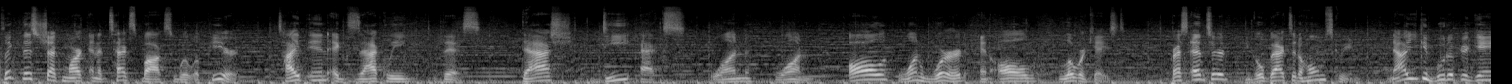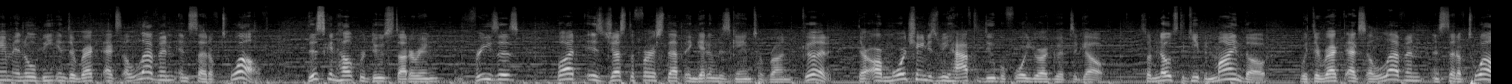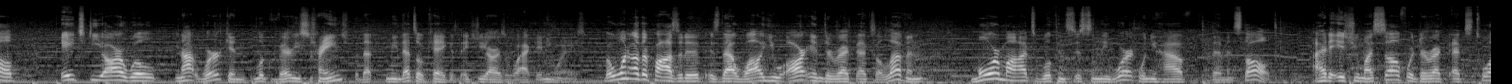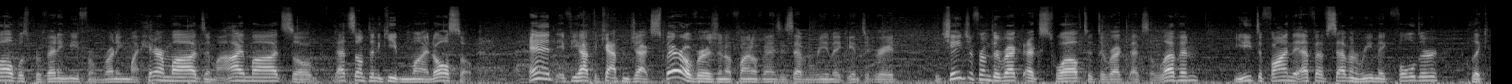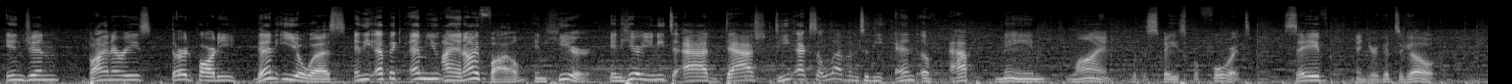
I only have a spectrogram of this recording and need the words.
Click this check mark and a text box will appear. Type in exactly this, dash DX11 all one word and all lowercase. Press enter and go back to the home screen. Now you can boot up your game and it will be in DirectX 11 instead of 12. This can help reduce stuttering and freezes, but is just the first step in getting this game to run good. There are more changes we have to do before you are good to go. Some notes to keep in mind though, with DirectX 11 instead of 12, HDR will not work and look very strange, but that I mean that's okay because HDR is whack anyways. But one other positive is that while you are in DirectX 11, more mods will consistently work when you have them installed. I had an issue myself where DirectX 12 was preventing me from running my hair mods and my eye mods, so that's something to keep in mind also. And if you have the Captain Jack Sparrow version of Final Fantasy VII Remake Intergrade, to change it from DirectX 12 to DirectX 11, you need to find the FF7 Remake folder, click Engine, binaries, third party, then EOS, and the Epic MU INI file in here. In here, you need to add dash DX11 to the end of app name line with a space before it. Save, and you're good to go.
